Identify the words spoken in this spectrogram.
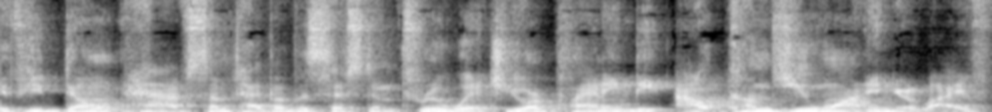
if you don't have some type of a system through which you're planning the outcomes you want in your life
